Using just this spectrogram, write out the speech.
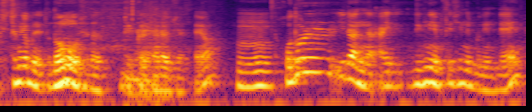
시청자분이 또 넘어오셔서 댓글을 달아주셨어요. 음, 호돌이라는 아이 닉네임 쓰시는 분인데,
